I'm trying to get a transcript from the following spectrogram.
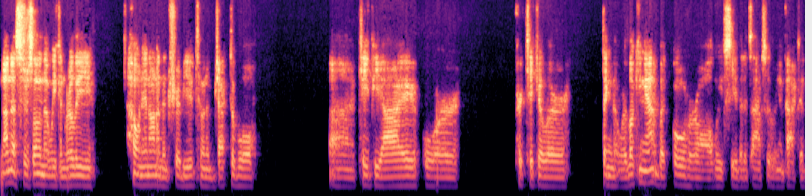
not necessarily something that we can really hone in on and attribute to an objectable uh, KPI or particular thing that we're looking at, but overall, we see that it's absolutely impacted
